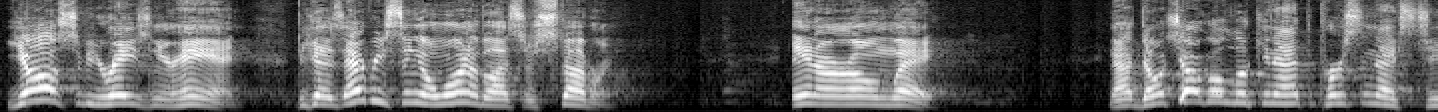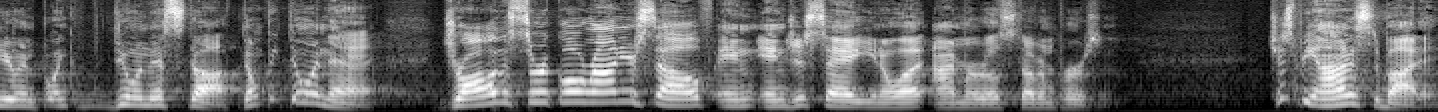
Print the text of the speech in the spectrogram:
Y'all should be raising your hand because every single one of us are stubborn in our own way. Now, don't y'all go looking at the person next to you and doing this stuff. Don't be doing that. Draw the circle around yourself and, and just say, you know what, I'm a real stubborn person. Just be honest about it.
